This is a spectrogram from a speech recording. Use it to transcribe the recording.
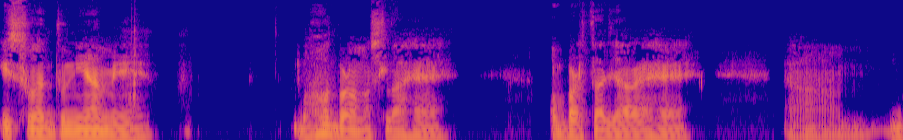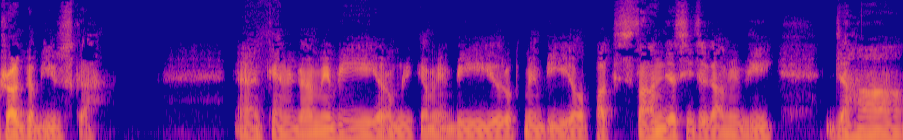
اس وقت دنیا میں بہت بڑا مسئلہ ہے اور بڑھتا جا رہا ہے ڈرگ ابیوز کا. کینیڈا میں بھی اور امریکہ میں بھی، یورپ میں بھی اور پاکستان جیسی جگہ میں بھی جہاں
